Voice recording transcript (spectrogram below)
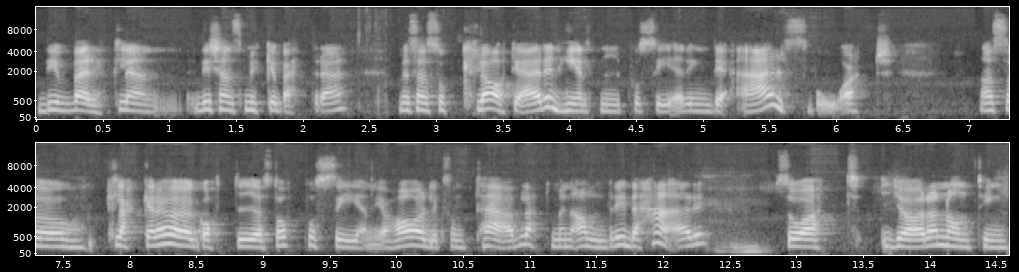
det är verkligen, det känns mycket bättre. Men sen såklart, det är en helt ny posering. Det är svårt. Alltså, klackar har jag gått i, jag har stått på scen, jag har liksom tävlat, men aldrig det här. Så att göra någonting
